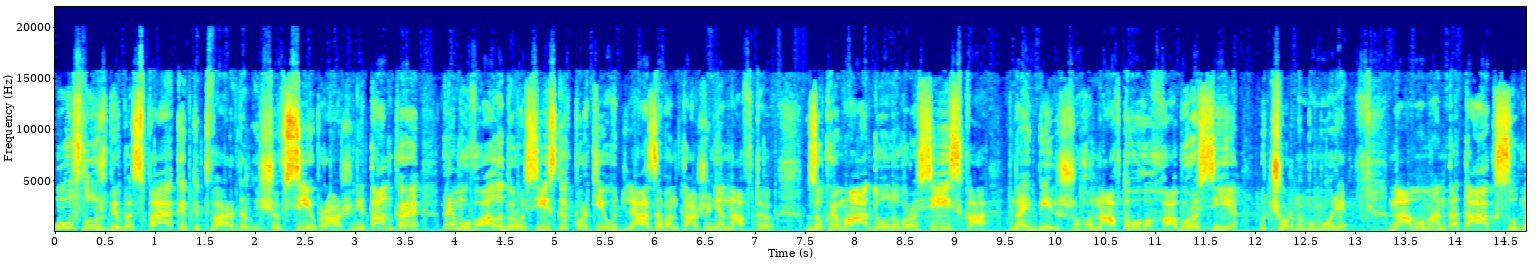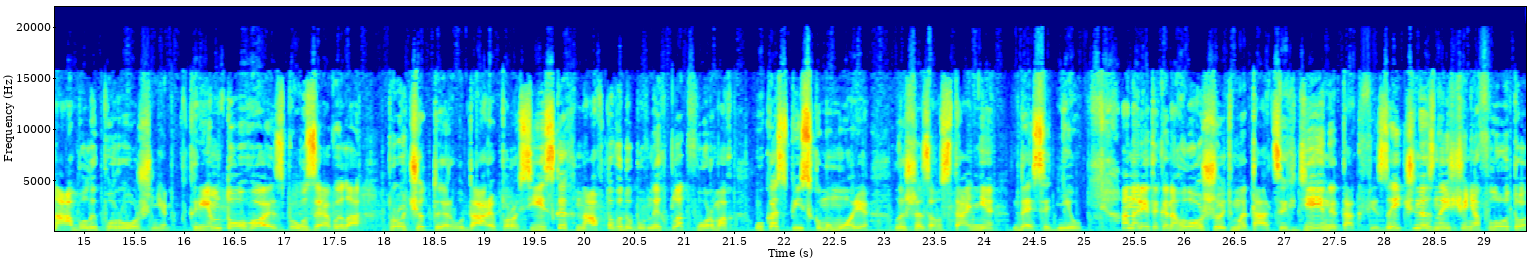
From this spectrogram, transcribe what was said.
У службі безпеки підтвердили, що всі вражені танкери прямували до російських портів для завантаження нафтою, зокрема до Новоросійська, найбільшого нафтового хабу Росії у Чорному морі. На момент атак судна були порожні. Крім того, СБУ заявила про чотири удари по російських нафтовидобувних платформах у Каспійському морі лише за останні 10 днів. Аналітики наголошують, мета цих дій не так фізичне знищення флоту,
